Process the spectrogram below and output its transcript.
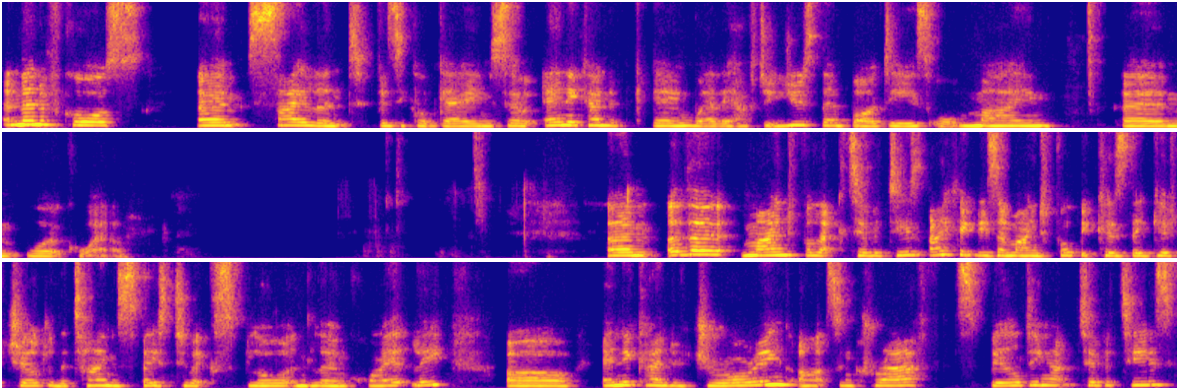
And then, of course, um, silent physical games. So any kind of game where they have to use their bodies or mime um, work well. Um, other mindful activities, I think these are mindful because they give children the time and space to explore and learn quietly, are any kind of drawing, arts and crafts, building activities,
